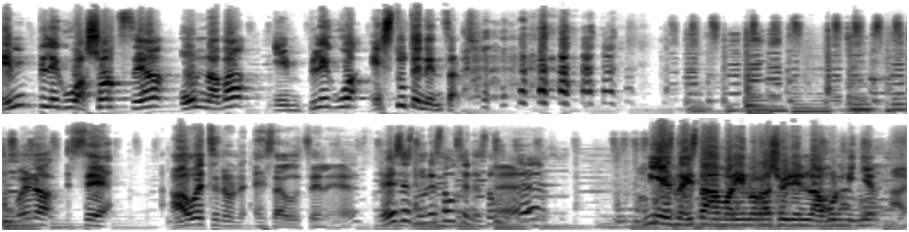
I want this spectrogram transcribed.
enplegua sortzea ona da enplegua ez duten entzat. Bueno, ze, hau etzen un ezagutzen, eh? Ez, ez duen ezagutzen, ez Eh? Ni ez naiz da Mariano Rajoyren lagun mina. Ah,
